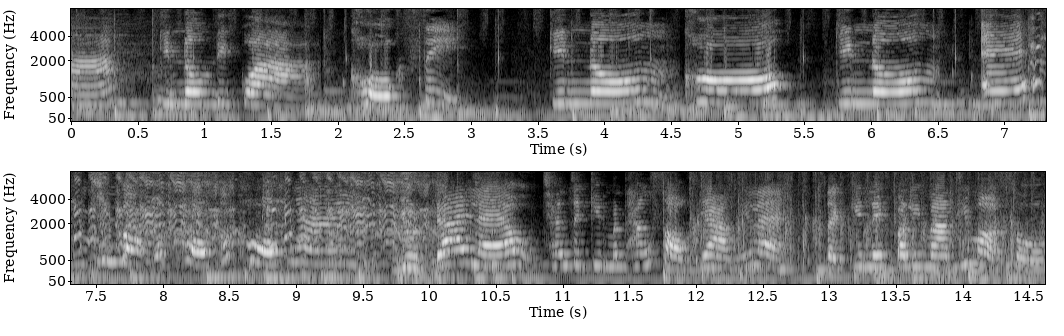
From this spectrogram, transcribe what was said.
นะ กินนมดีกว่า โค้กสิ กินนม โค้ก กินนม เอ๊ะ ฉันบอกว่าโค้กก็โค้กไง หยุดได้ กินมันทั้งสองอย่างนี่แหละ แต่กินในปริมาณที่เหมาะสม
